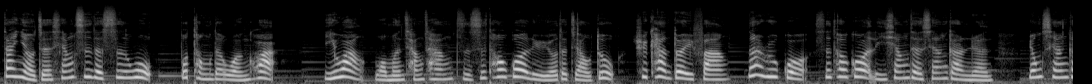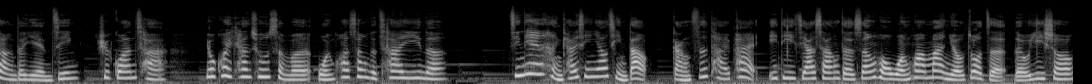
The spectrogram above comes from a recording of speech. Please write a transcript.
但有着相似的事物，不同的文化。以往我们常常只是透过旅游的角度去看对方，那如果是透过离乡的香港人，用香港的眼睛去观察，又会看出什么文化上的差异呢？今天很开心邀请到港资台派异地家乡的生活文化漫游作者刘一修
